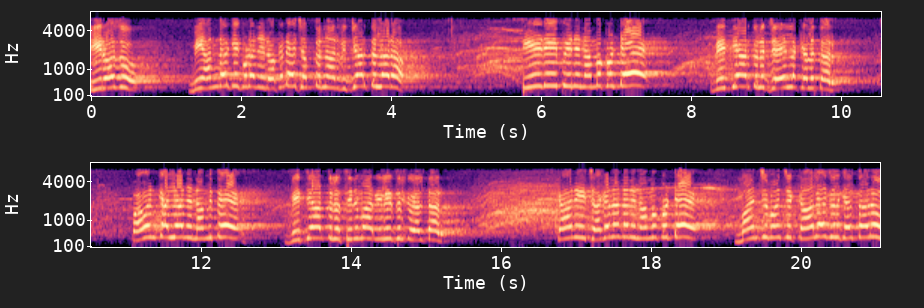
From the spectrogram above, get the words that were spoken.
ఈరోజు మీ అందరికీ కూడా నేను ఒకటే చెప్తున్నాను విద్యార్థులారా టీడీపీని నమ్ముకుంటే విద్యార్థులు జైళ్ళకి వెళతారు పవన్ కళ్యాణ్ నమ్మితే విద్యార్థులు సినిమా రిలీజులకు వెళ్తారు. కానీ జగనన్నని నమ్ముకుంటే మంచి మంచి కాలేజీలకు వెళ్తారు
